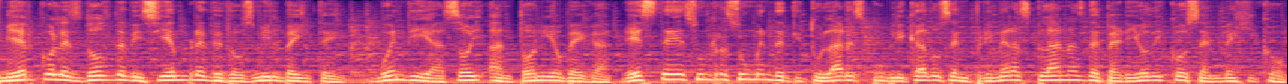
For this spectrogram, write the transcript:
Miércoles 2 de diciembre de 2020. Buen día, soy Antonio Vega. Este es un resumen de titulares publicados en primeras planas de periódicos en México.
